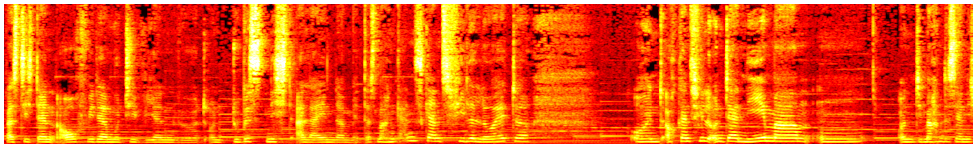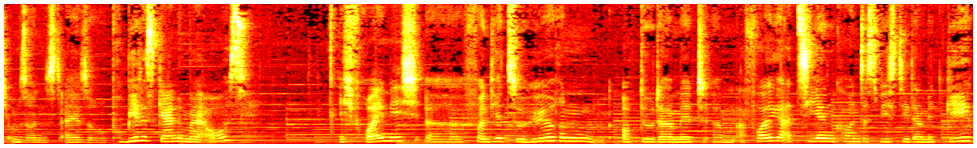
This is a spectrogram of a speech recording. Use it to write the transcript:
was dich dann auch wieder motivieren wird. Und du bist nicht allein damit. Das machen ganz, ganz viele Leute und auch ganz viele Unternehmer. Mm, und die machen das ja nicht umsonst. Also probier das gerne mal aus. Ich freue mich, äh, von dir zu hören, ob du damit ähm, Erfolge erzielen konntest, wie es dir damit geht.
